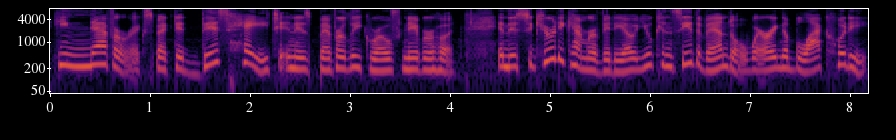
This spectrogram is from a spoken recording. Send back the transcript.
He never expected this hate in his Beverly Grove neighborhood. In this security camera video, you can see the vandal wearing a black hoodie.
